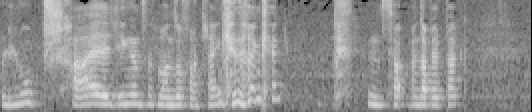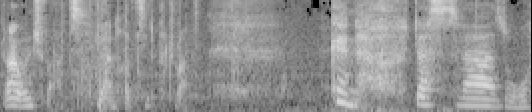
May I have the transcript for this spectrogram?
Loop-Schal-Dingens, was man so von Kleinkindern kennt. Ein Doppelpack. Grau und schwarz. Ein Anthrazit und schwarz. Genau, das war so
